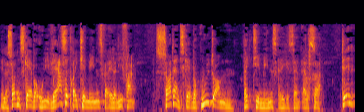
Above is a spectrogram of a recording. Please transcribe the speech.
eller sådan skaber universet rigtige mennesker, eller ligefrem, sådan skaber guddommen rigtige mennesker, ikke sandt? Altså, den,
